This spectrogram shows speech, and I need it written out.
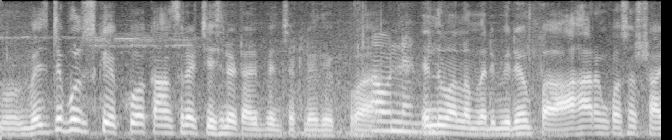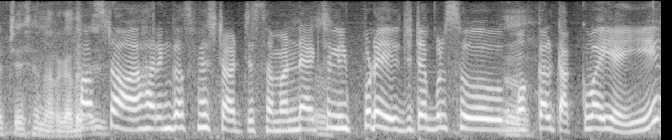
వెజిటబుల్స్కి ఎక్కువ కాన్సన్ట్రేట్ చేసినట్టు అనిపించట్లేదు ఎక్కువ. అవునండి. ఎందువల్ల మరి మీరేం ప- ఆహారం కోసం స్టార్ట్ చేసినారు కదా? ఫస్ట్ ఆహారం కోసమే స్టార్ట్ చేస్తామండి. యాక్చువల్లీ ఇప్పుడు వెజిటబుల్స్ మొక్కలు తక్కువ అయ్యాయి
